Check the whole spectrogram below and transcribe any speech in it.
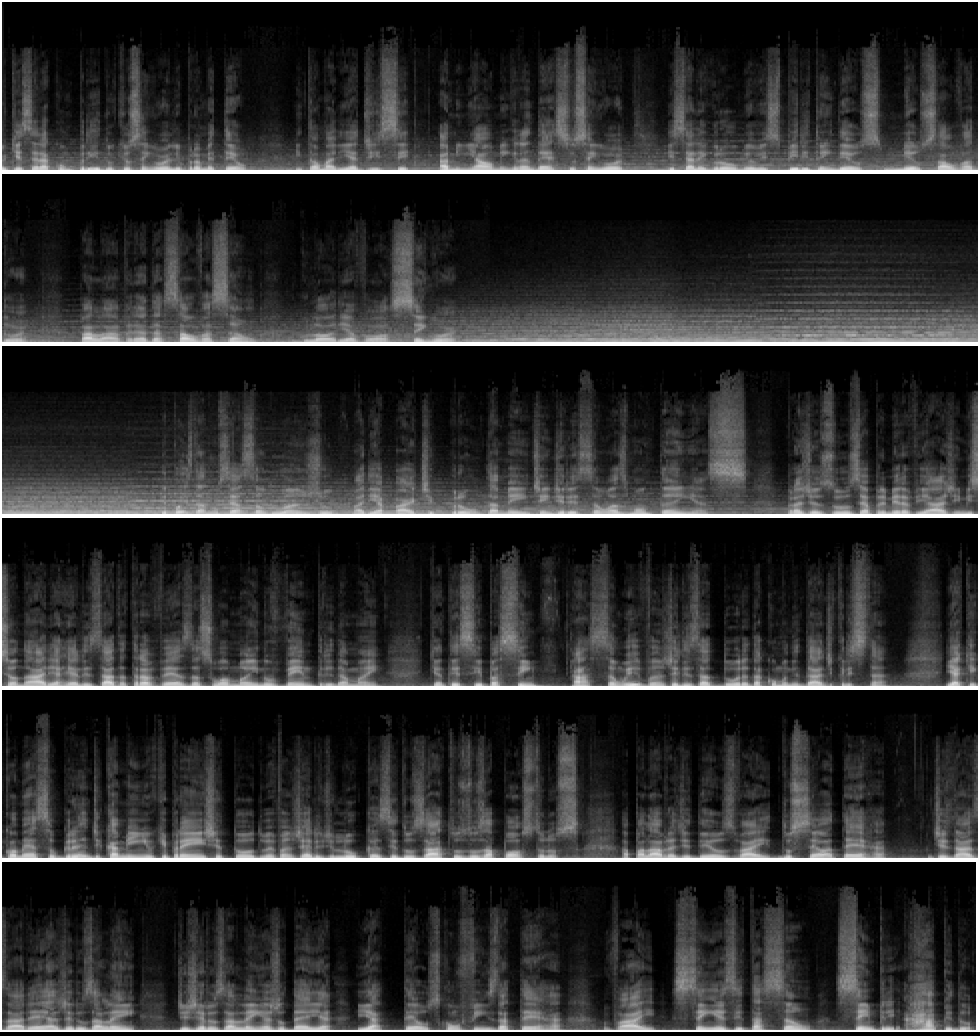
porque será cumprido o que o Senhor lhe prometeu. Então Maria disse: A minha alma engrandece o Senhor, e se alegrou o meu espírito em Deus, meu Salvador. Palavra da salvação. Glória a vós, Senhor. Depois da anunciação do anjo, Maria parte prontamente em direção às montanhas. Para Jesus é a primeira viagem missionária realizada através da sua mãe, no ventre da mãe, que antecipa, assim, a ação evangelizadora da comunidade cristã. E aqui começa o grande caminho que preenche todo o Evangelho de Lucas e dos Atos dos Apóstolos. A palavra de Deus vai do céu à terra, de Nazaré a Jerusalém, de Jerusalém a Judéia e até os confins da terra. Vai sem hesitação, sempre rápido.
